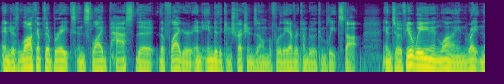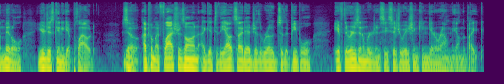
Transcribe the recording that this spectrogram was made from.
and just lock up their brakes and slide past the the flagger and into the construction zone before they ever come to a complete stop. And so if you're waiting in line right in the middle, you're just going to get plowed. So I put my flashers on, I get to the outside edge of the road so that people if there is an emergency situation can get around me on the bike.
